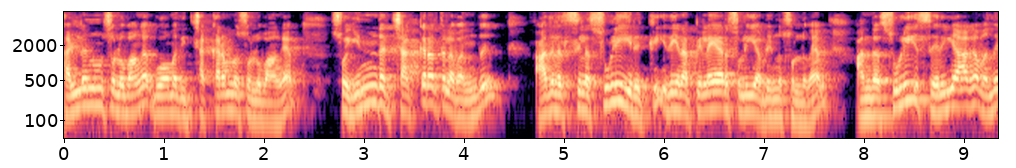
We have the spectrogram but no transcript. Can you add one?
கல்லுன்னு சொல்லுவாங்க கோமதி சக்கரம்னு சொல்லுவாங்க. ஸோ இந்த சக்கரத்தில் வந்து அதில் சில சுழி இருக்குது இதை நான் பிள்ளையார் சுழி அப்படின்னு சொல்லுவேன். அந்த சுழி சரியாக வந்து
